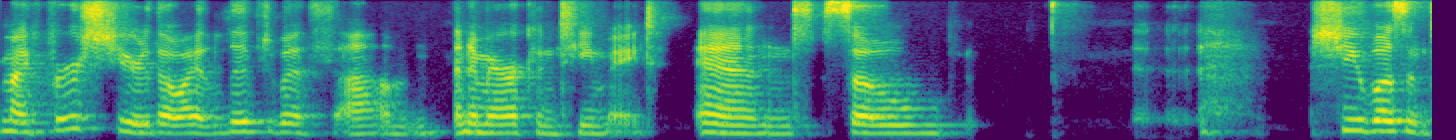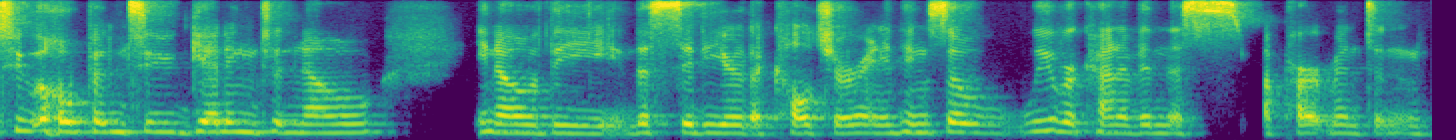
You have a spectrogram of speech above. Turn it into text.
my first year though, I lived with um, an American teammate, and so she wasn't too open to getting to know you know the the city or the culture or anything so we were kind of in this apartment and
